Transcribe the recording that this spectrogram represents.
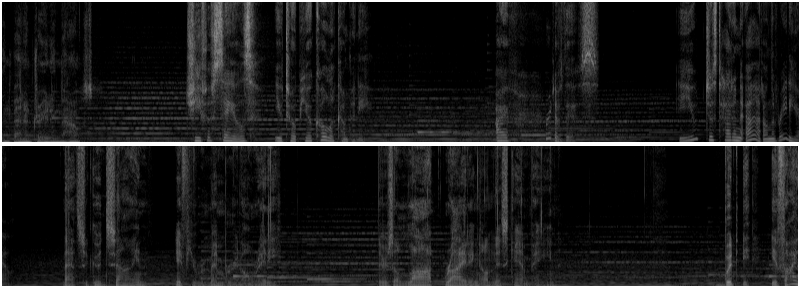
and penetrating the house. Chief of Sales, Utopia Cola Company. I've heard of this. You just had an ad on the radio. That's a good sign, if you remember it already. There's a lot riding on this campaign. But if I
